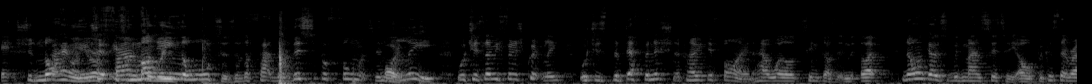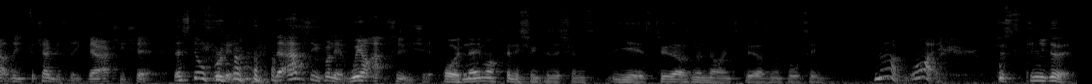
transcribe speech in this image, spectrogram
It should not. Hang on, you're a should- fan it's muddying the waters of the fact that this performance in the league, which is let me finish quickly, which is the definition of how you define how well a team does it. In the- Like no one goes with Man City. Oh, because they're out the, the Champions League, they're actually shit. They're still brilliant. they're absolutely brilliant. We are absolutely shit. Boyd, name our finishing positions, years 2009 to 2014. No, why? Just can you do it?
